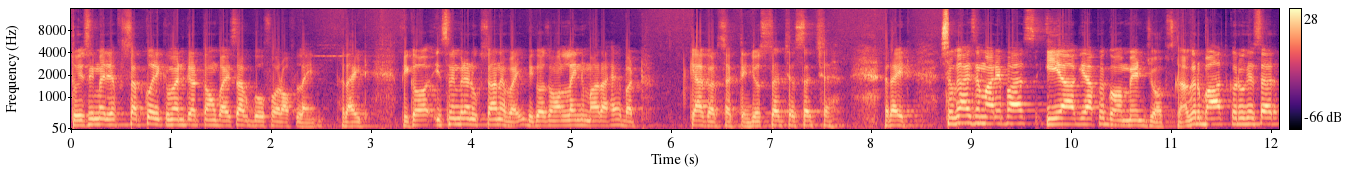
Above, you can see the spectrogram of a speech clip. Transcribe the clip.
तो इसे मैं सबको रिकमेंड करता हूँ, भाई साहब go for offline right because इसमें मेरा नुकसान है भाई बिकॉज़ ऑनलाइन हमारा है बट क्या कर सकते हैं? जो सच है सच है राइट सो गाइस हमारे पास ये आ गया आपके गवर्नमेंट जॉब्स का। अगर बात करोगे सर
